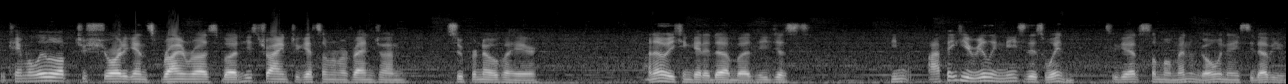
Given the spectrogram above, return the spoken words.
He came a little up too short against Brian Russ, but he's trying to get some revenge on Supernova here. I know he can get it done, but he just he I think he really needs this win to get some momentum going in ACW.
